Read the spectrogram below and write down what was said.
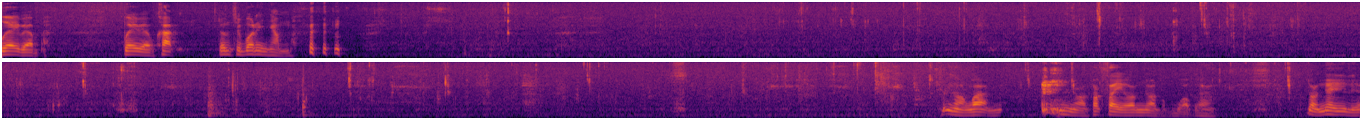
เปื่อยแบบ เปื่อยแบบคักจนสิบ่ได้ยำพี่น้องว่า หยอดพักไส้กับหยอดบวบๆกันหยอดใหญ่เลย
